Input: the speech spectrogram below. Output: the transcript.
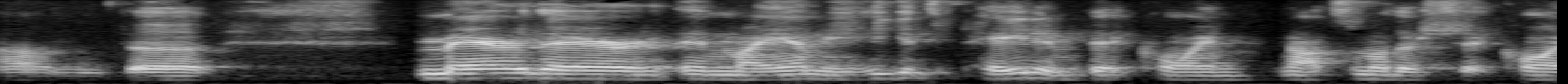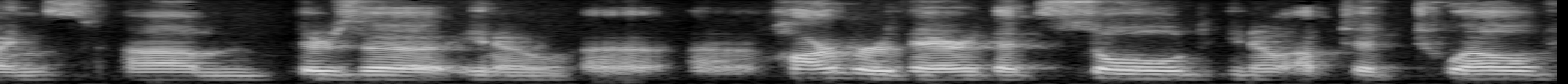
Um, the mayor there in Miami, he gets paid in Bitcoin, not some other shit coins. Um, there's a you know a, a, harbor there that sold you know up to 12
